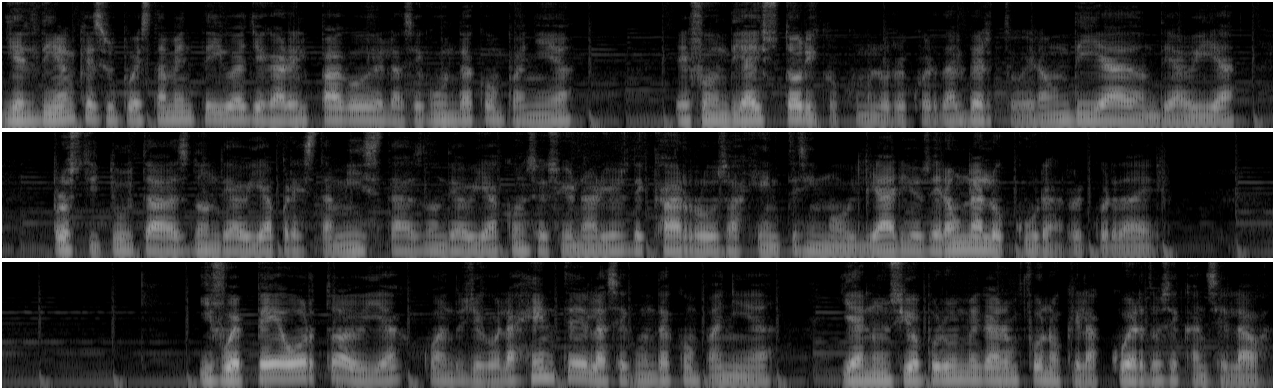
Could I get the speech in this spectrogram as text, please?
y el día en que supuestamente iba a llegar el pago de la segunda compañía eh, fue un día histórico, como lo recuerda Alberto. Era un día donde había prostitutas, donde había prestamistas, donde había concesionarios de carros, agentes inmobiliarios. Era una locura, recuerda él. Y fue peor todavía cuando llegó la gente de la segunda compañía y anunció por un megáfono que el acuerdo se cancelaba.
